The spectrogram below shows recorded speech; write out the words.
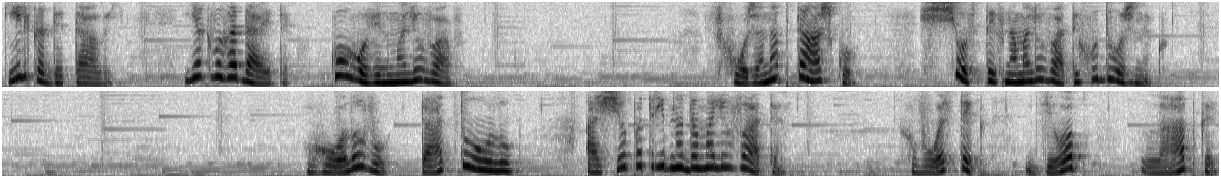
кілька деталей. Як ви гадаєте, кого він малював? Схоже на пташку. Що встиг намалювати художник? Голову та тулуб. А що потрібно домалювати? Хвостик, дзьоб, лапки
